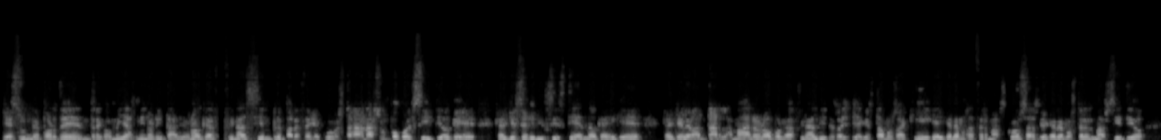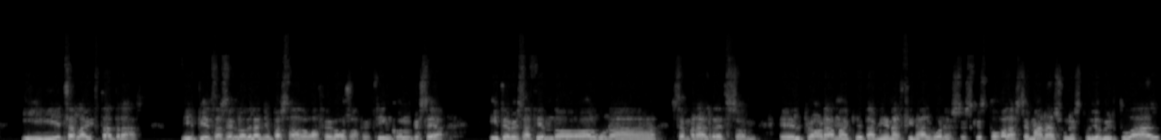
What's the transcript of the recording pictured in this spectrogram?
que es un deporte, entre comillas, minoritario, ¿no? Que al final siempre parece que cuesta ganarse un poco el sitio, que, que hay que seguir insistiendo, que hay que, que hay que levantar la mano, ¿no? Porque al final dices, oye, que estamos aquí, que queremos hacer más cosas, que queremos tener más sitio, y echas la vista atrás y piensas en lo del año pasado, o hace dos, o hace cinco, lo que sea, y te ves haciendo alguna semana el Redson, el programa, que también al final, bueno, es, es, que es todas las semanas un estudio virtual,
